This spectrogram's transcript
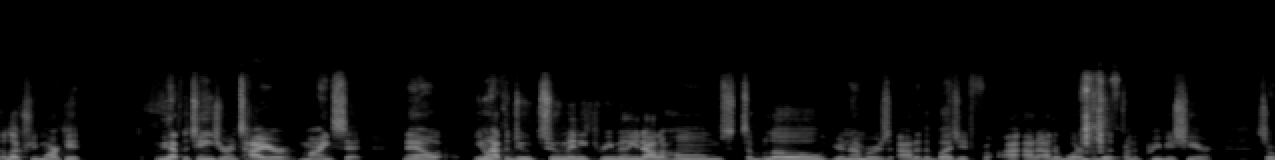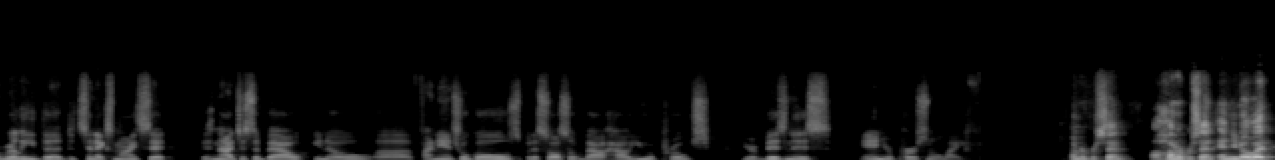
the luxury market, you have to change your entire mindset. Now, you don't have to do too many $3 million homes to blow your numbers out of the budget, for, out, out of water from the, from the previous year. So really the, the 10X mindset is not just about, you know, uh, financial goals, but it's also about how you approach your business and your personal life. Hundred percent, hundred percent. And you know what?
